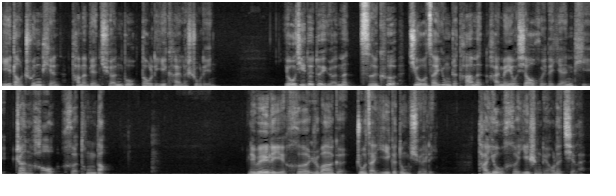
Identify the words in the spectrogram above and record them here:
一到春天，他们便全部都离开了树林。游击队队员们此刻就在用着他们还没有销毁的掩体、战壕和通道。里维里和日瓦格住在一个洞穴里，他又和医生聊了起来。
